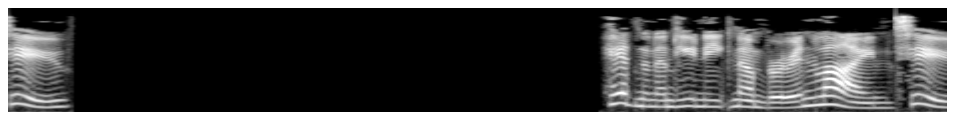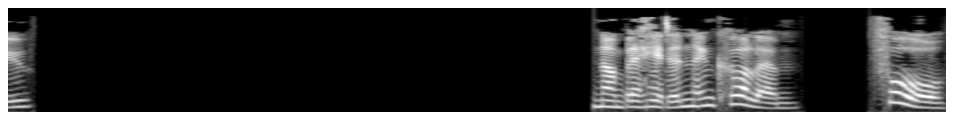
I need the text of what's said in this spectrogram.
2. hidden and unique number in line 2. Number hidden in column 4.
